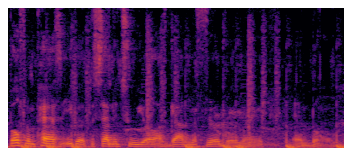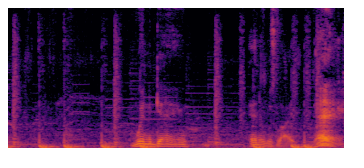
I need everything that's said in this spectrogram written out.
both of them passes equal up to 72 yards, got them in field goal range, and boom, win the game. And it was like, dang,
